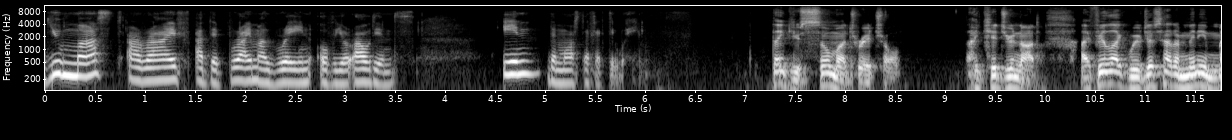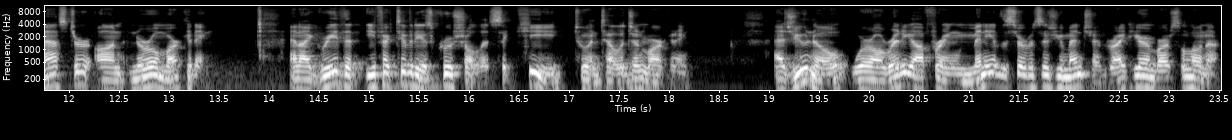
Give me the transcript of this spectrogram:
you must arrive at the primal brain of your audience in the most effective way. Thank you so much, Rachel. I kid you not. I feel like we've just had a mini master on neuromarketing. And I agree that effectivity is crucial. It's the key to intelligent marketing. As you know, we're already offering many of the services you mentioned right here in Barcelona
